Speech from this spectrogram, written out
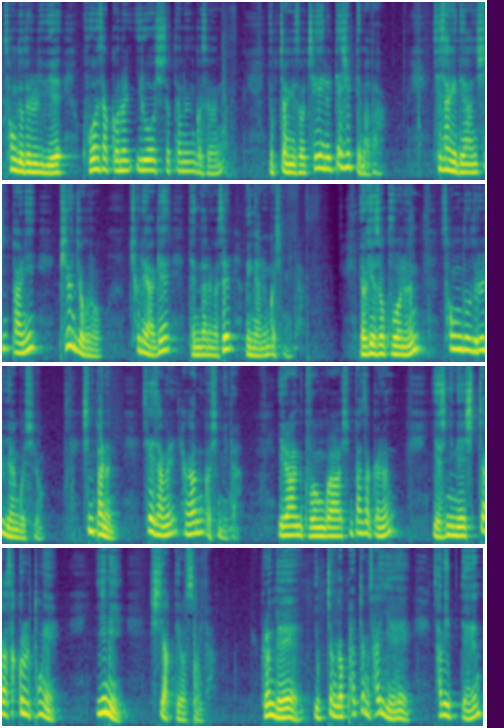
성도들을 위해 구원 사건을 이루어 주셨다는 것은 6장에서 체인을 떼실 때마다 세상에 대한 심판이 필연적으로 초래하게 된다는 것을 의미하는 것입니다. 여기에서 구원은 성도들을 위한 것이요. 심판은 세상을 향한 것입니다. 이러한 구원과 심판 사건은 예수님의 십자가 사건을 통해 이미 시작되었습니다. 그런데 6장과 8장 사이에 삽입된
